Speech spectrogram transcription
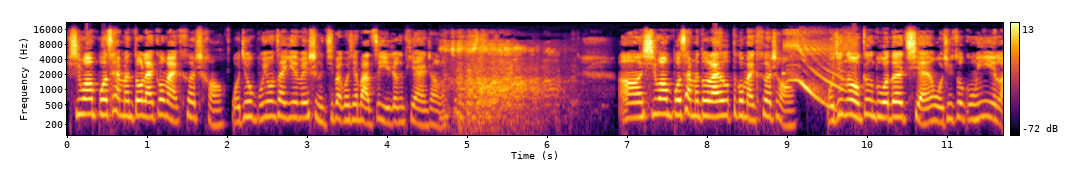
希望菠菜们都来购买课程，我就不用再因为省几百块钱把自己扔天上了。嗯，希望菠菜们都来购买课程，我就能有更多的钱，我去做公益了。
